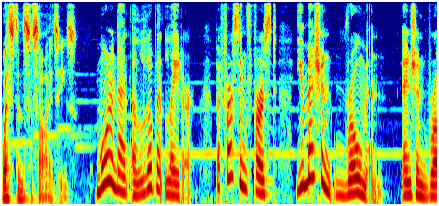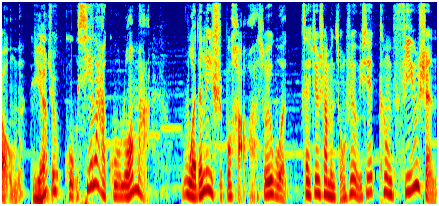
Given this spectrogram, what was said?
Western societies. More on that a little bit later. But first things first, you mentioned Roman, ancient Rome. Yeah. 就古希腊、古罗马。我的历史不好啊，所以我在这上面总是有一些 confusion。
